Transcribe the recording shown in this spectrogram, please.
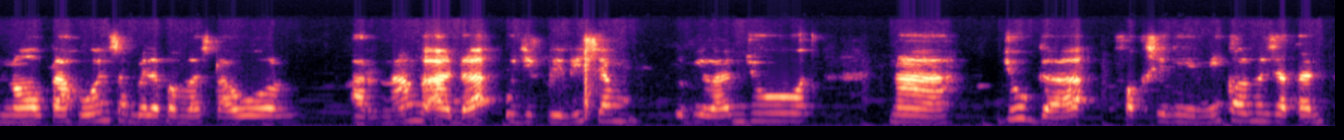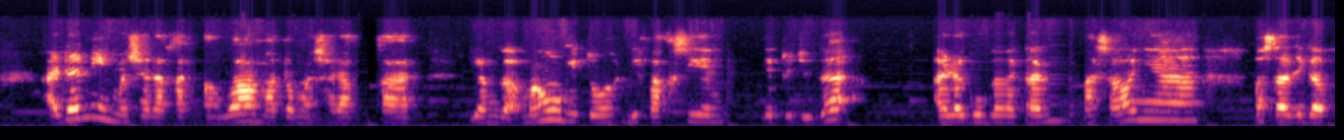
0 tahun sampai 18 tahun. Karena nggak ada uji klinis yang lebih lanjut. Nah, juga vaksin ini kalau misalkan ada nih masyarakat awam atau masyarakat yang nggak mau gitu divaksin, itu juga ada gugatan pasalnya pasal 30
